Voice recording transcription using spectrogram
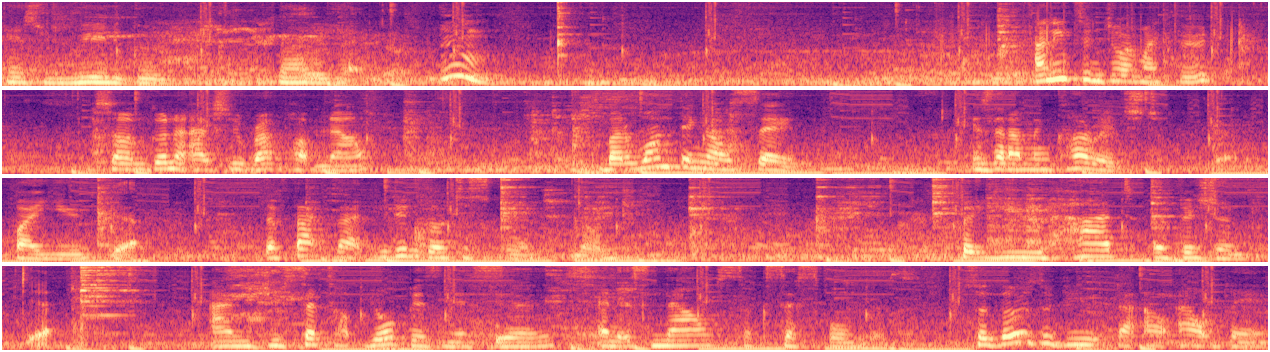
Tastes really good. Very, very good. Mmm. I need to enjoy my food, so I'm going to actually wrap up now. But one thing I'll say is that I'm encouraged by you. Yeah. The fact that you didn't go to school, No. but you had a vision Yeah. and you set up your business Yes. and it's now successful. So those of you that are out there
